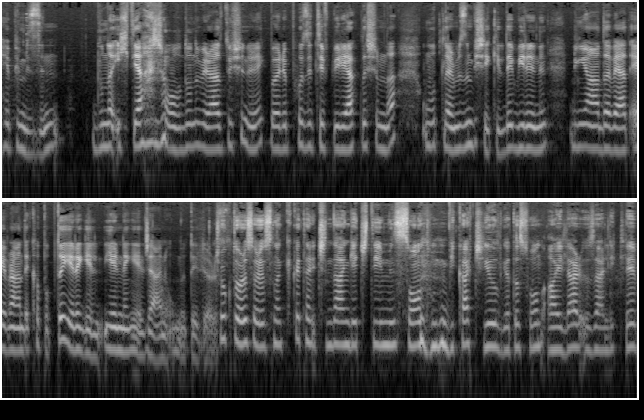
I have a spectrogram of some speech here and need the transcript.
hepimizin buna ihtiyacı olduğunu biraz düşünerek böyle pozitif bir yaklaşımla umutlarımızın bir şekilde birinin dünyada veya evrende kapıp da yere gel yerine geleceğini umut ediyoruz. Çok doğru söylüyorsun. Hakikaten içinden geçtiğimiz son birkaç yıl ya da son aylar özellikle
